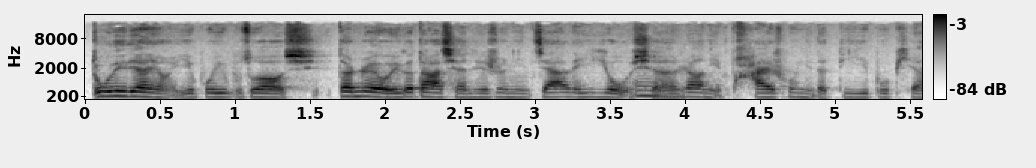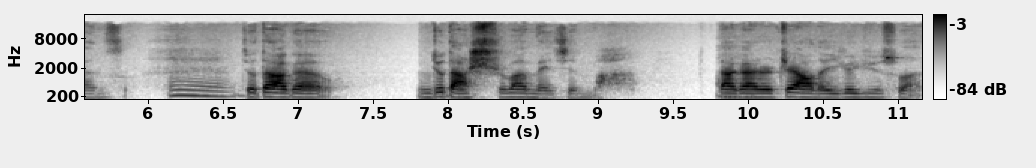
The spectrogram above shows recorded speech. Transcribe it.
独立电影一步一步做到起，但这有一个大前提是你家里有钱，让你拍出你的第一部片子。嗯，就大概，你就打十万美金吧，大概是这样的一个预算。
